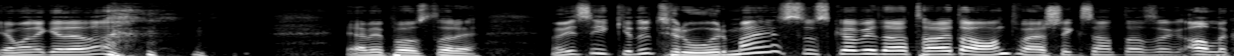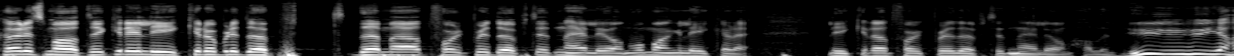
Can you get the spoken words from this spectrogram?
Gjør man ikke det, da? Jeg vil påstå det. Men hvis ikke du tror meg, så skal vi da ta et annet vers. ikke sant? Altså, alle karismatikere liker å bli døpt det med at folk blir døpt i Den hellige ånd. Hvor mange liker det? Liker at folk blir døpt i Den hellige ånd. Halleluja!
